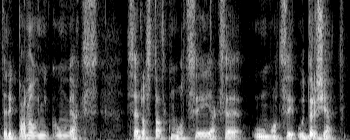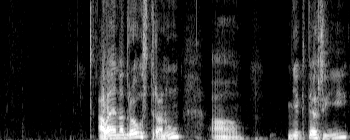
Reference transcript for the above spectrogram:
tedy panovníkům, jak se dostat k moci, jak se u moci udržet. Ale na druhou stranu někteří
